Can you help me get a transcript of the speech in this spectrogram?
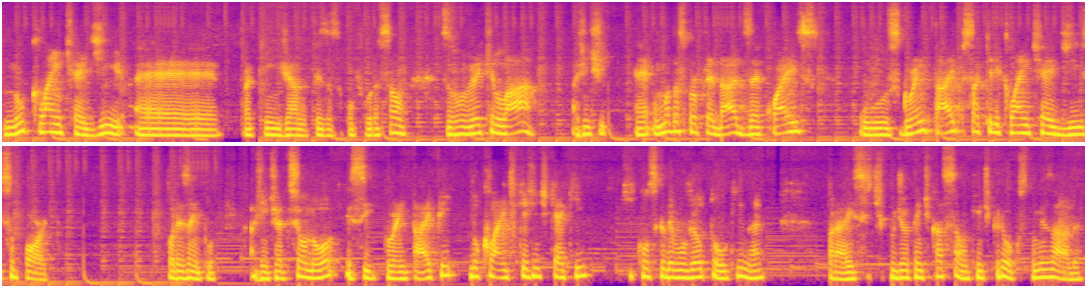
no client ID, é, para quem já fez essa configuração, vocês vão ver que lá a gente, é, uma das propriedades é quais os grain types aquele client ID suporta. Por exemplo, a gente adicionou esse grain type no cliente que a gente quer que, que consiga devolver o token, né? Para esse tipo de autenticação que a gente criou, customizada.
